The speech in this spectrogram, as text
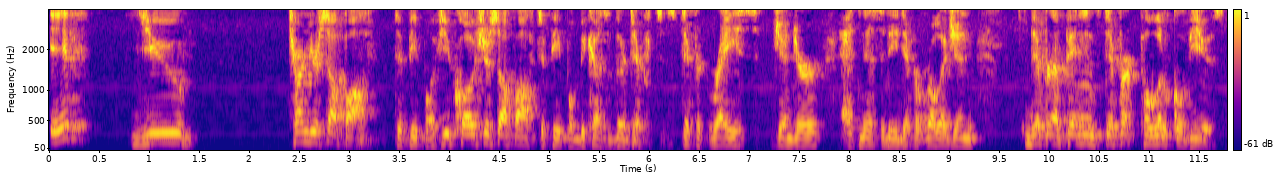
If you turn yourself off to people, if you close yourself off to people because of their differences, different race, gender, ethnicity, different religion, different opinions, different political views.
